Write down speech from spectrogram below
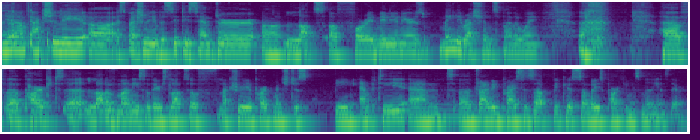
yeah, actually, uh, especially the city center, uh, lots of foreign millionaires, mainly Russians, by the way, have uh, parked a lot of money. So there's lots of luxury apartments just being empty and uh, driving prices up because somebody's parking his millions there.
